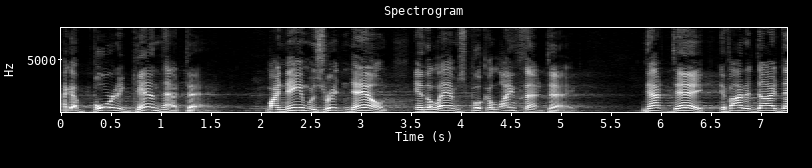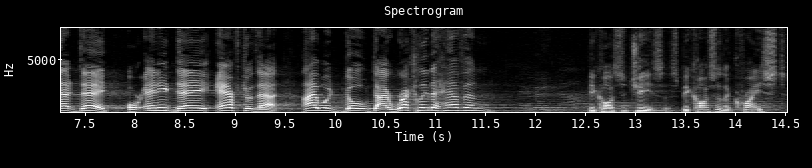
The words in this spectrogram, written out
I got born again that day. My name was written down in the Lamb's Book of Life that day. That day, if I'd have died that day or any day after that, I would go directly to heaven because of Jesus, because of the Christ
